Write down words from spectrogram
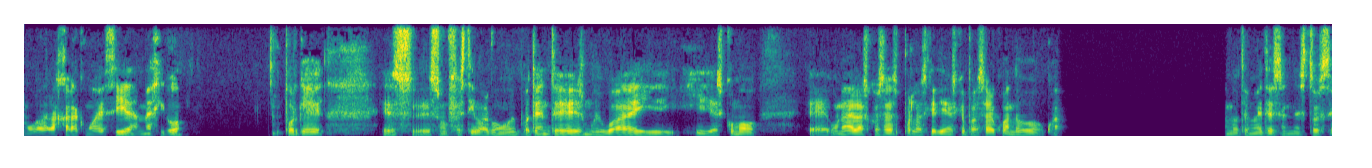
Guadalajara, como decía, en México, porque es, un festival como muy potente, es muy guay y, es como eh, una de las cosas por las que tienes que pasar cuando, cuando te metes en estos.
